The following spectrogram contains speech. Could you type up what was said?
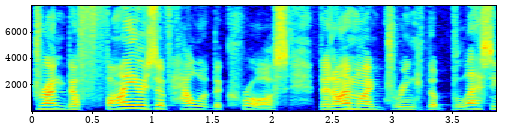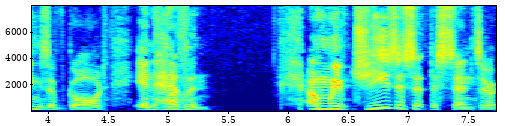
drank the fires of hell at the cross that I might drink the blessings of God in heaven. And with Jesus at the center,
